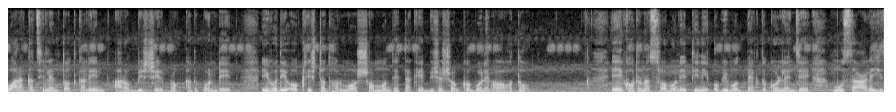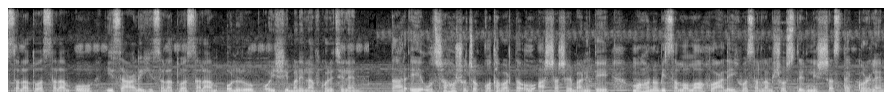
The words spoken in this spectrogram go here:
ওয়ারাকা ছিলেন তৎকালীন আরব বিশ্বের প্রখ্যাত পণ্ডিত। ইহুদি ও খ্রিস্ট ধর্ম সম্বন্ধে তাকে বিশেষজ্ঞ বলে ভাবা হতো। এই ঘটনা শ্রবণে তিনি অভিমত ব্যক্ত করলেন যে, মুসা আলিহি সালাতুয়াসাল্লাম ও ঈসা আলিহি সালাতুয়াসাল্লাম অনুরূপ ঐশী বাণী লাভ করেছিলেন। তার এ উৎসাহসূচক কথাবার্তা ও আশ্বাসের বাণীতে মহানবী সাল্লাহ আলিহাসাল্লাম স্বস্তির নিঃশ্বাস ত্যাগ করলেন।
